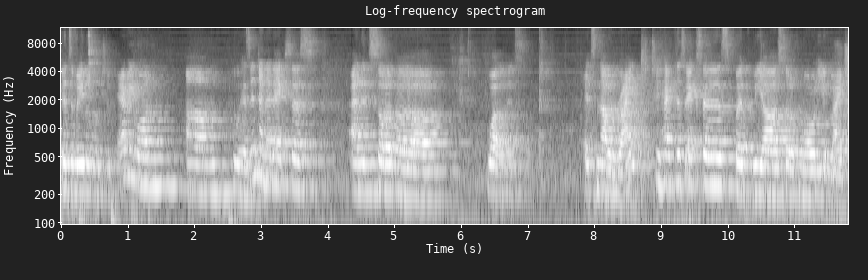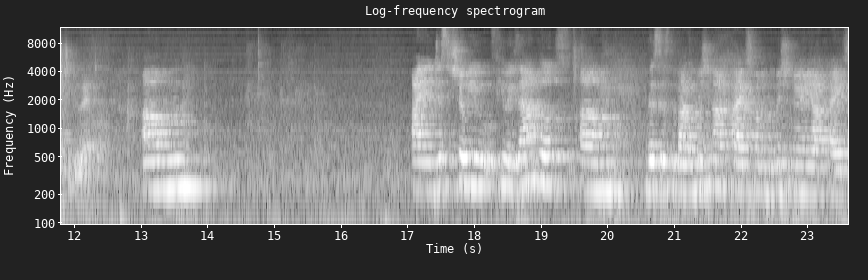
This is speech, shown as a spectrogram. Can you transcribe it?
it's available to everyone um, who has internet access and it's sort of a, well, it's it's not a right to have this access, but we are sort of morally obliged to do that. Um, I just show you a few examples. Um, this is the Basel Mission Archives, one of the missionary archives,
